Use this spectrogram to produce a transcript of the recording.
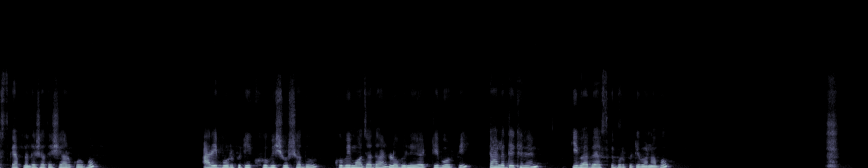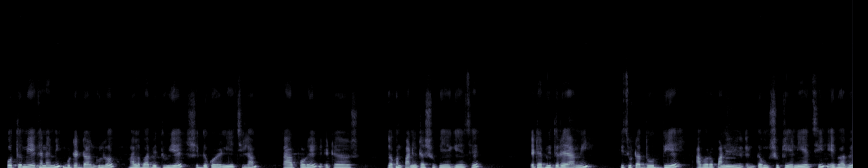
আজকে আপনাদের সাথে শেয়ার করব। আর এই বরফিটি খুবই সুস্বাদু, খুবই মজাদার, লোভনীয় একটি বরফি। তাহলে দেখে নেন কীভাবে আজকে বরফিটি বানাবো? প্রথমে এখানে আমি বুটের ডালগুলো ভালোভাবে ধুয়ে সিদ্ধ করে নিয়েছিলাম। তারপরে এটা যখন পানিটা শুকিয়ে গিয়েছে, এটার ভিতরে আমি কিছুটা দুধ দিয়ে আবারও পানি একদম শুকিয়ে নিয়েছি। এভাবে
